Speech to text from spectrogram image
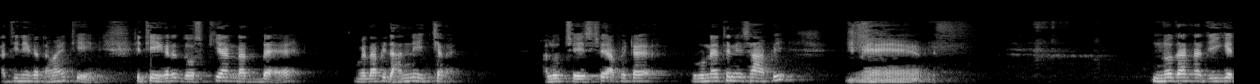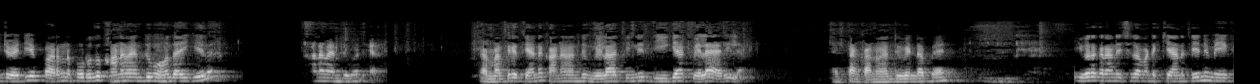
අදින එක තමයි තියෙන්නේ. ඉතින් ඒකට දොස් කියන්නත් බෑ. මොකද අපි දන්නේ එච්චරයි. අලුත් ශේෂ්ත්‍රය අපිට උරු නැති නිසා අපි මේ නොදන්න දීගෙට වැඩිය පරණ පුරුදු කණවැන්දුම හොඳයි කියලා කණවැන්දුමට යනවා. දැන් මතක තියන්න කණවැන්දුම වෙලා තින්නේ දීගයක් වෙලා ඇරිලා. නැත්තම් කන වැන්දු වෙන්නත් බෑනේ. ඉවර කරන්න ඉස්සෙල්ලා මට කියන්න තියෙන්නේ මේක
